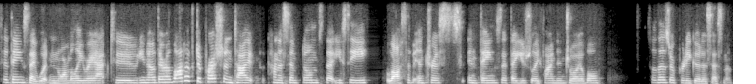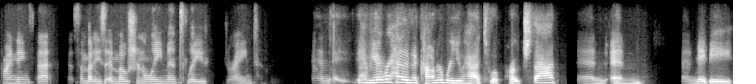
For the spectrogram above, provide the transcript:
to things they wouldn't normally react to. You know, there are a lot of depression type kind of symptoms that you see, loss of interest in things that they usually find enjoyable. So those are pretty good assessment findings that, that somebody's emotionally, mentally drained. And eh, have you ever had an encounter where you had to approach that and and and maybe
